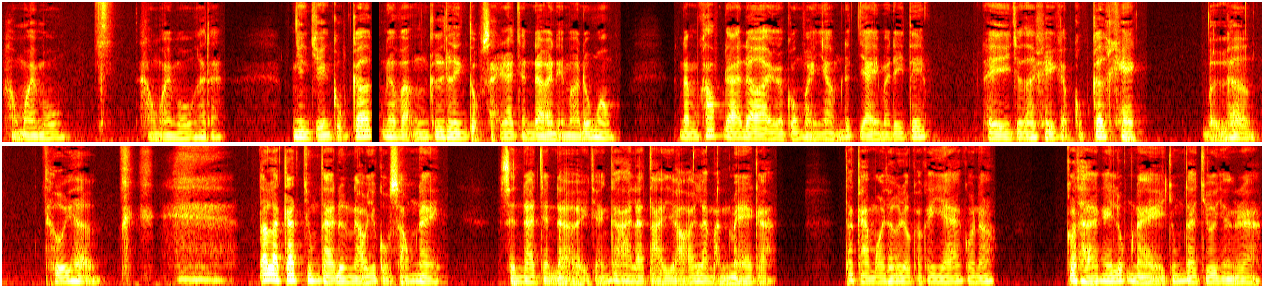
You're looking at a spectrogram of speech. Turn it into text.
Không ai muốn. Không ai muốn hết á. Nhưng chuyện cục cớt nó vẫn cứ liên tục xảy ra trên đời này mà, đúng không? Nằm khóc đã đời rồi cũng phải nhậm đích dậy mà đi tiếp. Thì cho tới khi gặp cục cớt khác, bự hơn thúi hơn. Đó là cách chúng ta đương đầu với cuộc sống này sinh ra trên đời, chẳng có ai là tài giỏi, là mạnh mẽ cả. Tất cả mọi thứ đều có cái giá của nó. Có thể ngay lúc này chúng ta chưa nhận ra.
